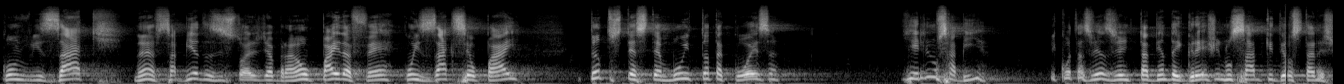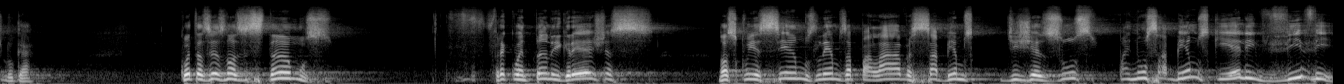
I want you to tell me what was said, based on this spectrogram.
com Isaac, né, sabia das histórias de Abraão, pai da fé, com Isaac, seu pai, tantos testemunhos, tanta coisa, e ele não sabia. E quantas vezes a gente está dentro da igreja e não sabe que Deus está neste lugar? Quantas vezes nós estamos frequentando igrejas, nós conhecemos, lemos a palavra, sabemos de Jesus, mas não sabemos que Ele vive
